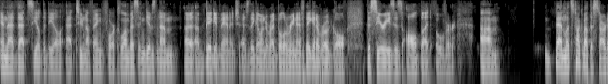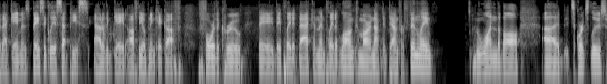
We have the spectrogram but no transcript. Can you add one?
and that that sealed the deal at two nothing for Columbus and gives them a, a big advantage as they go into Red Bull Arena. If they get a road goal, the series is all but over. Um, ben, let's talk about the start of that game. It was basically a set piece out of the gate off the opening kickoff for the crew. They they played it back and then played it long. Kamara knocked it down for Finlay, who won the ball. Uh, it squirts loose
